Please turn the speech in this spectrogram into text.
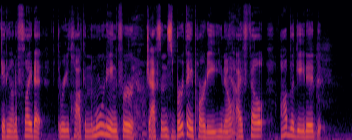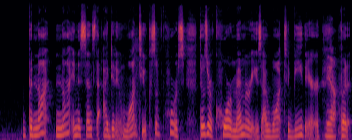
getting on a flight at three o'clock in the morning for Jackson's birthday party. You know, Yeah. I felt obligated but not not in a sense that I didn't want to because of course those are core memories I want to be there Yeah. but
